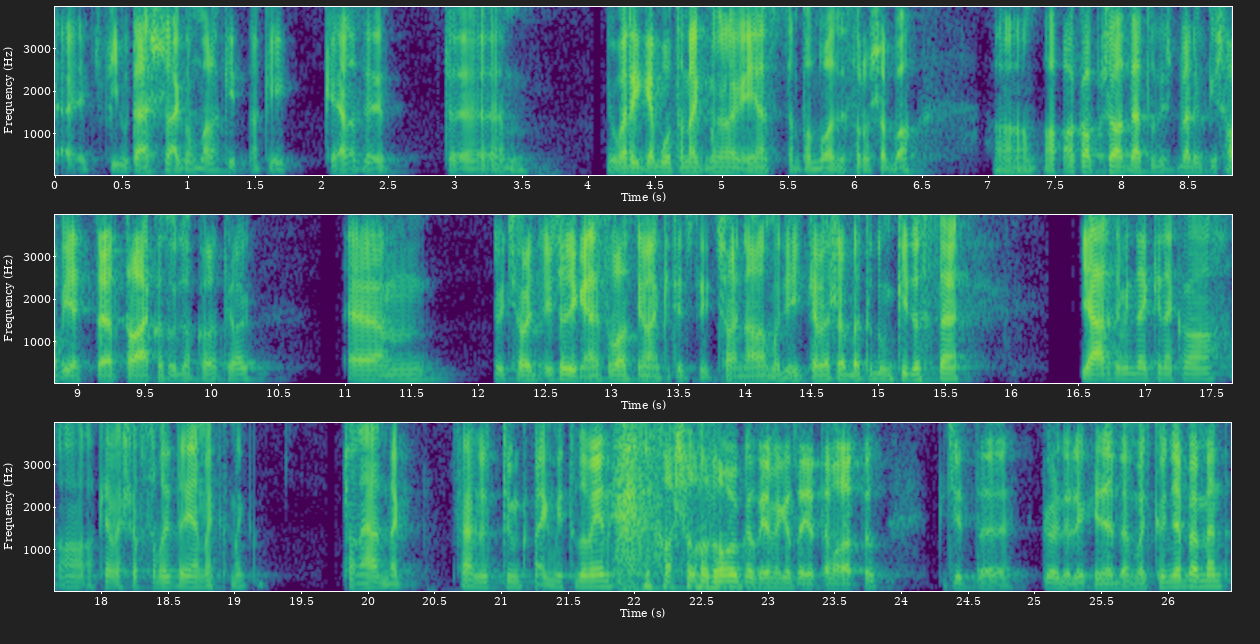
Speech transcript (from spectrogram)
egy fiútárságommal, akik, akikkel azért jóval régebb óta meg, meg ilyen szempontból azért szorosabb a, a, a kapcsolat, de hát az is velük is havi egyszer találkozunk gyakorlatilag. Um, úgyhogy, úgyhogy igen, szóval azt nyilván kicsit így sajnálom, hogy így kevesebbet tudunk így össze járni mindenkinek a, a kevesebb szabad ideje, meg, meg család, meg felnőttünk, meg mit tudom én, hasonló dolgok, azért még az egyetem alatt ez kicsit kördülékenyebben vagy könnyebben ment.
